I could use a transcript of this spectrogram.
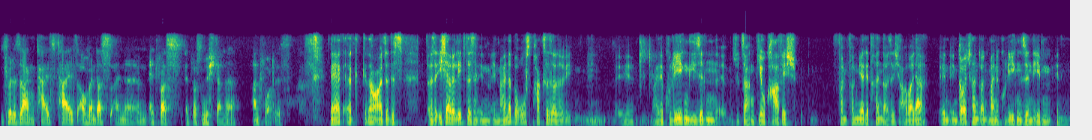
ich würde sagen, teils, teils, auch wenn das eine ähm, etwas, etwas nüchterne Antwort ist. Naja, äh, genau, also das, also ich habe erlebt das in, in meiner Berufspraxis, also äh, meine Kollegen, die sind äh, sozusagen geografisch von, von mir getrennt. Also ich arbeite ja. in, in Deutschland und meine Kollegen sind eben in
